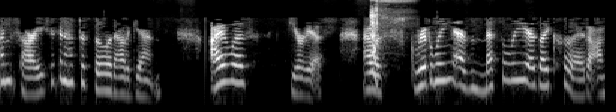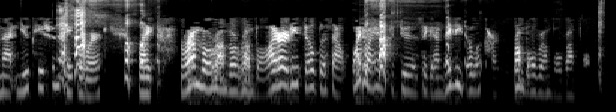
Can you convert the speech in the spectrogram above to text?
I'm sorry, you're going to have to fill it out again. I was furious. I was scribbling as messily as I could on that new patient paperwork, like rumble, rumble, rumble. I already filled this out. Why do I have to do this again? They need to look harder. Rumble, rumble, rumble.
